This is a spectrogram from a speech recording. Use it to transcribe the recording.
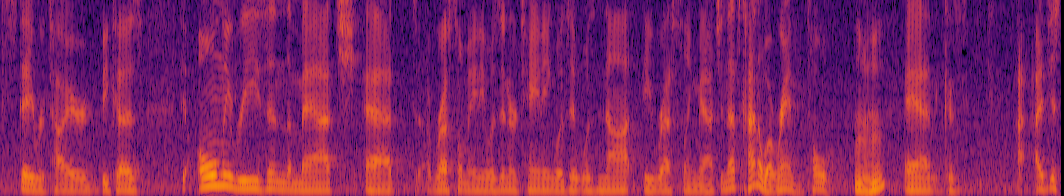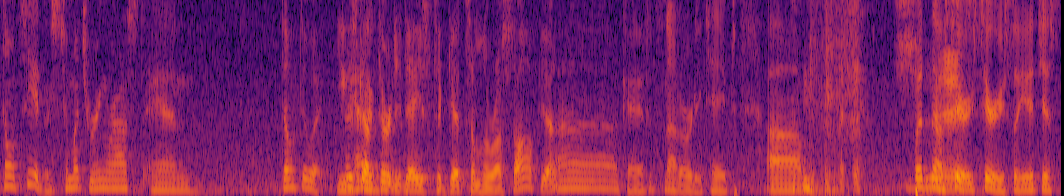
stay retired because the only reason the match at WrestleMania was entertaining was it was not a wrestling match. And that's kind of what Randy told him. Mm-hmm. And because I, I just don't see it. There's too much ring rust, and don't do it. You He's had got a- 30 days to get some of the rust off, yeah? uh, okay, if it's not already taped. Um, but no, seri- seriously, it just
